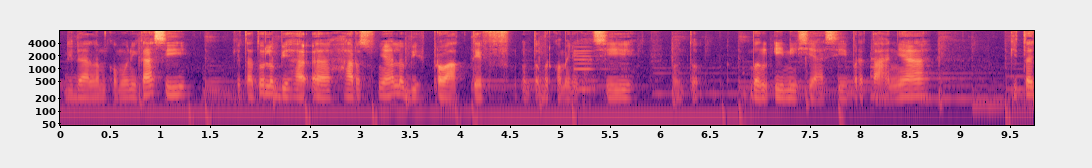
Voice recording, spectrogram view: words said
di dalam komunikasi kita tuh lebih uh, harusnya lebih proaktif untuk berkomunikasi, untuk menginisiasi bertanya. Kita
